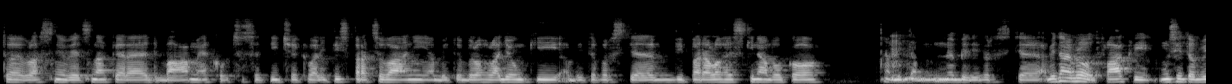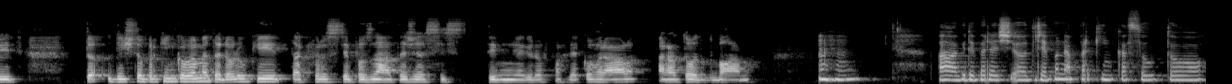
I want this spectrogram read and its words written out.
to je vlastně věc, na které dbám, jako co se týče kvality zpracování, aby to bylo hladěnký, aby to prostě vypadalo hezky na oko, aby mhm. tam nebyly prostě, aby to nebylo odfláklý. Musí to být, to, když to prkínko vemete do ruky, tak prostě poznáte, že si s tím někdo fakt jako hrál a na to dbám. Uh-huh. A kde bereš eh, dřevo na prkínka, jsou to,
